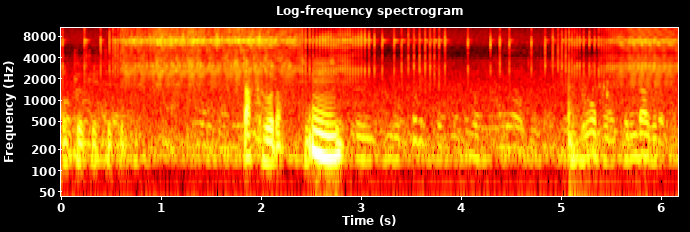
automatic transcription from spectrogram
오케이, 오케이, 됐어. 딱 그거다. 지금. 응. 누가 다 그래.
